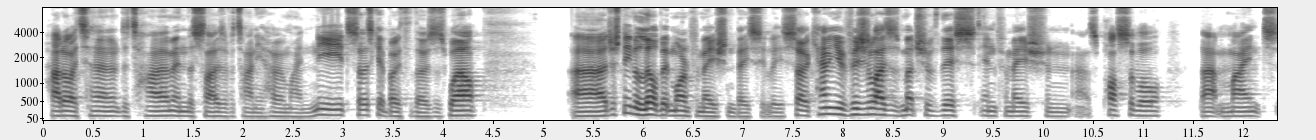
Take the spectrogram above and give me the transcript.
How do i turn determine the size of a tiny home i need? So let's get both of those as well. Uh, just need a little bit more information basically. So can you visualize as much of this information as possible? That might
